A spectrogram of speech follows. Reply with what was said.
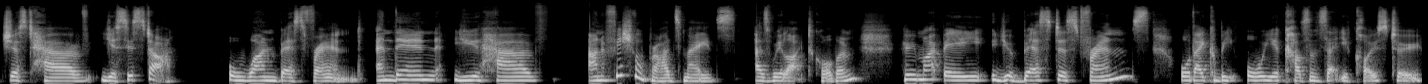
just have your sister or one best friend. And then you have unofficial bridesmaids, as we like to call them, who might be your bestest friends, or they could be all your cousins that you're close to.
